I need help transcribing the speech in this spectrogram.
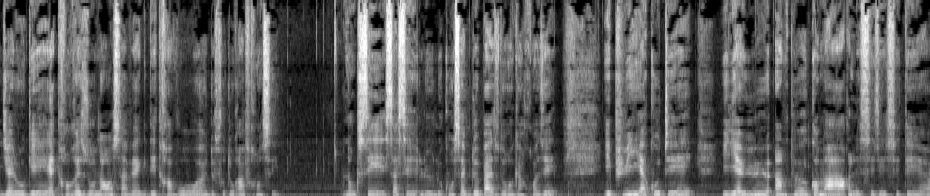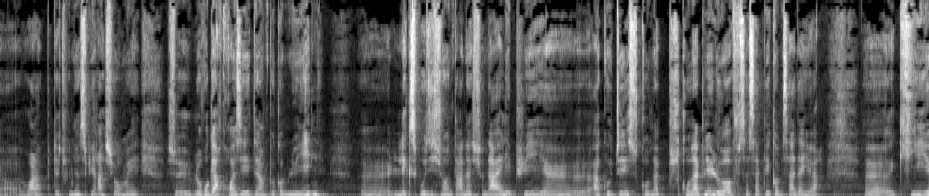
dialoguer, être en résonance avec des travaux de photographes français. Donc c'est ça, c'est le, concept de base de regard croisé. Et puis à côté, il y a eu un peu comme à Arles, c'était euh, voilà peut-être une inspiration, mais le regard croisé était un peu comme le IN, euh, l'exposition internationale, et puis euh, à côté ce qu'on qu'on appelait le off, ça s'appelait comme ça d'ailleurs, qui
